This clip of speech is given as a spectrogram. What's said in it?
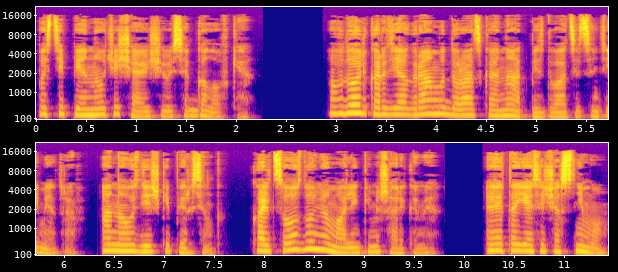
постепенно учащающегося к головке. Вдоль кардиограммы дурацкая надпись 20 сантиметров, а на уздечке пирсинг. Кольцо с двумя маленькими шариками. Это я сейчас сниму.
